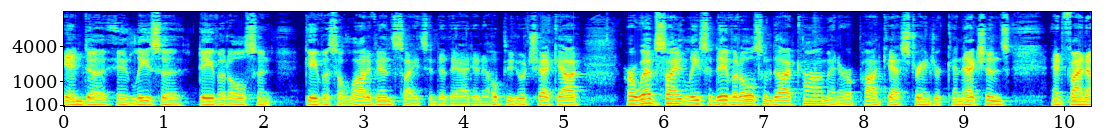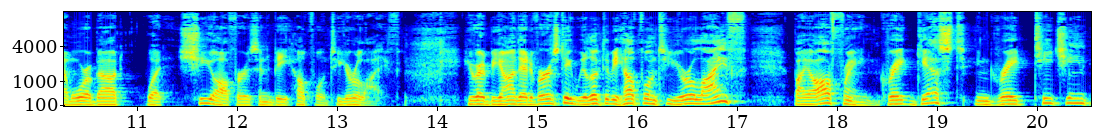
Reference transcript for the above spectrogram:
And, uh, and Lisa David Olson gave us a lot of insights into that. And I hope you will check out her website, lisadavidolson.com, and her podcast, Stranger Connections, and find out more about what she offers and be helpful into your life. Here at Beyond Adversity, we look to be helpful into your life by offering great guests and great teaching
